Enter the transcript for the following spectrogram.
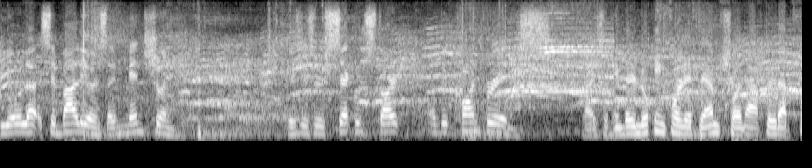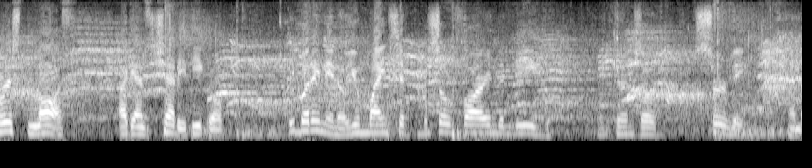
Fiola Ceballos, I mentioned. This is her second start of the conference. And they're looking for redemption after that first loss against Chery Tiggo. Iba eh, no? yung mindset so far in the league in terms of serving. And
